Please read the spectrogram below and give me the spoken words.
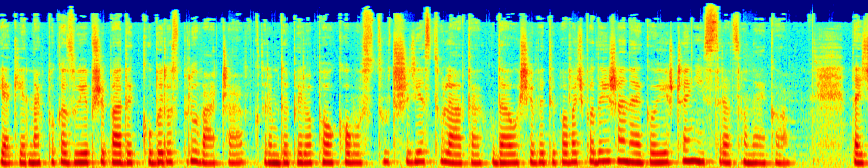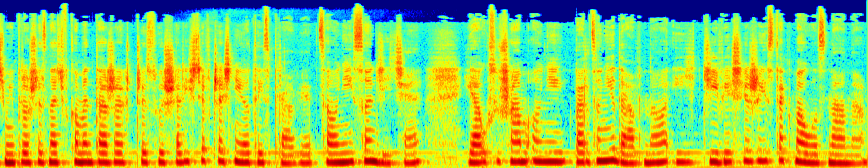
Jak jednak pokazuje przypadek Kuby Rozpruwacza, w którym dopiero po około 130 latach udało się wytypować podejrzanego jeszcze nic straconego. Dajcie mi proszę znać w komentarzach, czy słyszeliście wcześniej o tej sprawie, co o niej sądzicie. Ja usłyszałam o niej bardzo niedawno i dziwię się, że jest tak mało znana.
